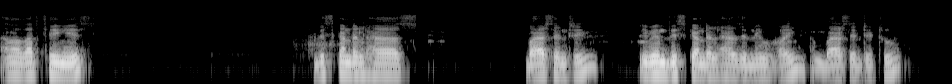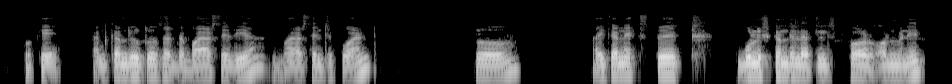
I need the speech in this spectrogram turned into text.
another thing is this candle has buyer's entry even this candle has a new high and buyer's entry too. Okay. And candle close at the buyer's area buyer's entry point. So i can expect bullish candle at least for one minute.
